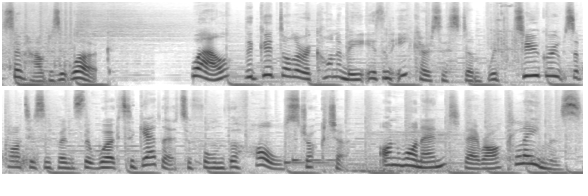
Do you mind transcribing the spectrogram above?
So, how does it work? Well, the GoodDollar economy is an ecosystem with two groups of participants that work together to form the whole structure. On one end, there are claimers.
